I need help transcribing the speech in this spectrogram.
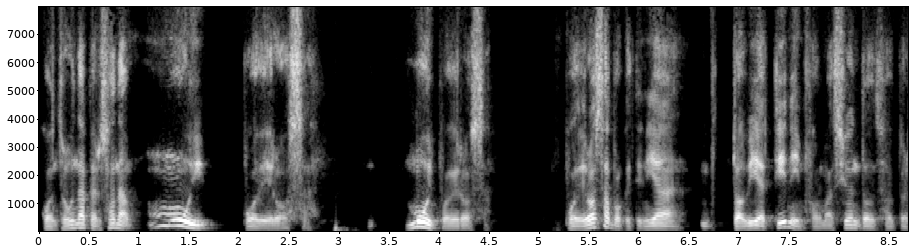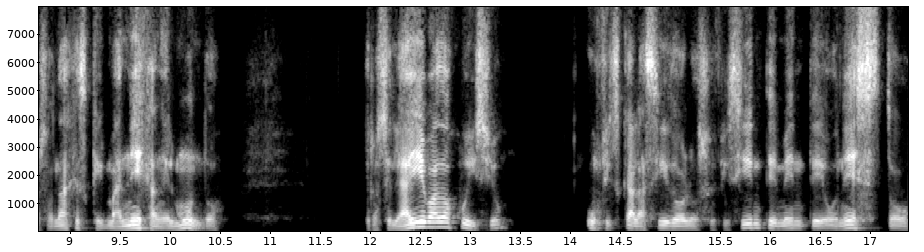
contra una persona muy poderosa, muy poderosa poderosa porque tenía, todavía tiene información sobre personajes que manejan el mundo, pero se le ha llevado a juicio. Un fiscal ha sido lo suficientemente honesto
